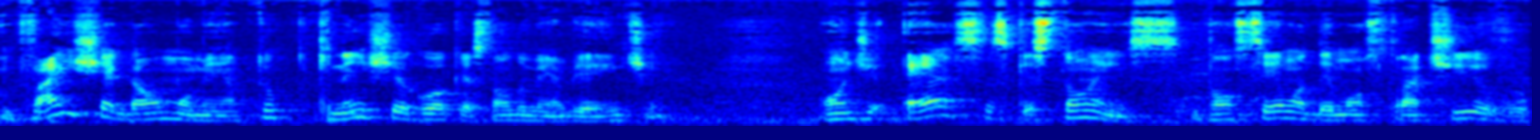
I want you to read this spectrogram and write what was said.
vai chegar um momento, que nem chegou a questão do meio ambiente, onde essas questões vão ser um demonstrativo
